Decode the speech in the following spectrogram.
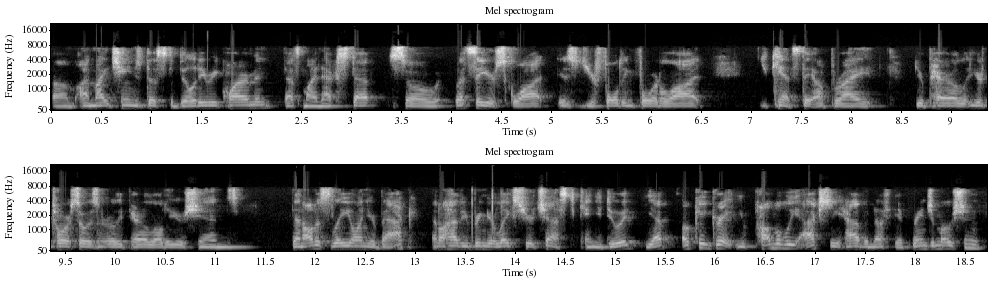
Um, I might change the stability requirement. That's my next step. So let's say your squat is you're folding forward a lot, you can't stay upright your parallel your torso isn't really parallel to your shins then I'll just lay you on your back and I'll have you bring your legs to your chest. Can you do it? Yep. Okay, great. You probably actually have enough hip range of motion.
